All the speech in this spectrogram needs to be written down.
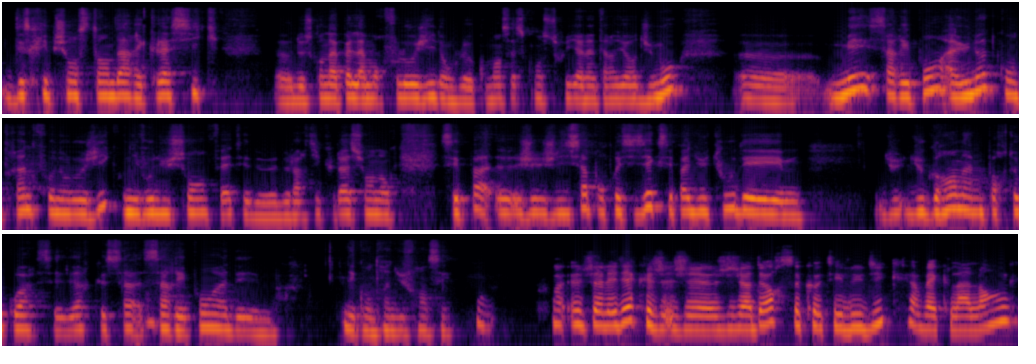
description standard et classique euh, de ce qu'on appelle la morphologie, donc comment ça se construit à l'intérieur du mot, euh, mais ça répond à une autre contrainte phonologique au niveau du son en fait et de, l'articulation. Donc c'est pas, euh, je, dis ça pour préciser que c'est pas du tout des, du, grand n'importe quoi, c'est-à-dire que ça, ça répond à des, des contraintes du français. J'allais dire que j'adore ce côté ludique avec la langue,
